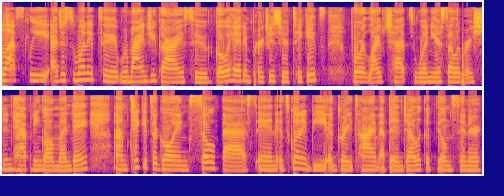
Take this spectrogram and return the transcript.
Lastly, I just wanted to remind you guys to go ahead and purchase your tickets for Live Chat's one year celebration happening on Monday. Um, tickets are going so fast, and it's going to be a great time at the Angelika Film Center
